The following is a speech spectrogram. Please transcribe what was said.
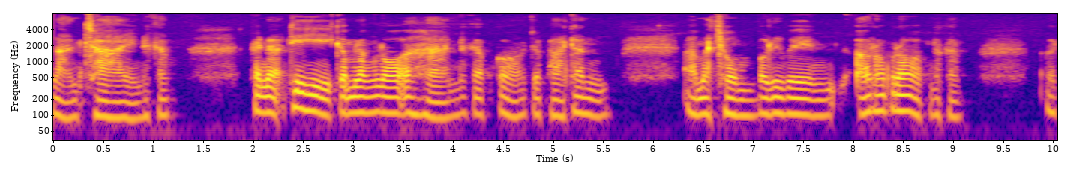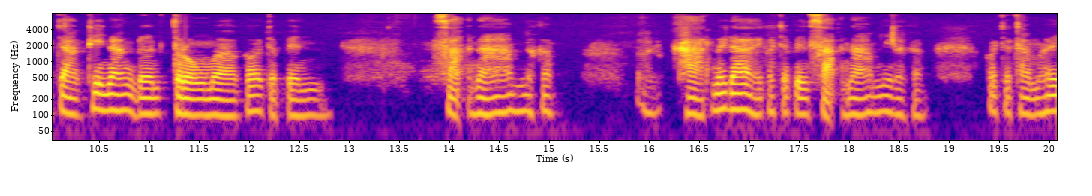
หลานชายนะครับ ขณะที่กำลังรออาหารนะครับ ก็จะพาท่านามาชมบริเวณรอบๆนะครับ จากที่นั่งเดินตรงมาก็จะเป็นสระน้ำนะครับ ขาดไม่ได้ก็จะเป็นสระน้ำนี่แหละครับ ก็จะทำให้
